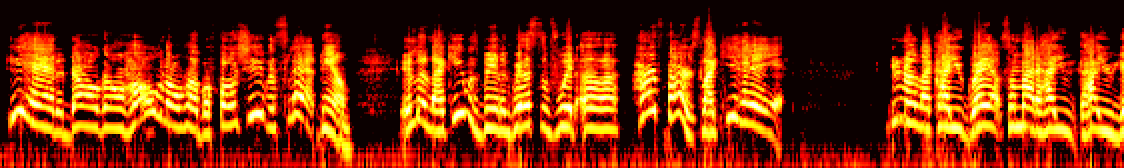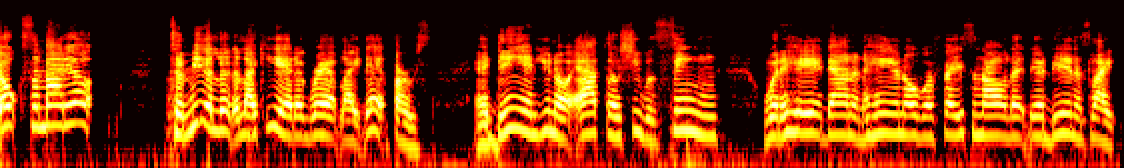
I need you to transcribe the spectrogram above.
he had a doggone hold on her before she even slapped him. It looked like he was being aggressive with uh her first. Like he had you know like how you grab somebody, how you how you yoke somebody up. To me it looked like he had a grab like that first. And then, you know, after she was seen with her head down and a hand over her face and all that there. Then it's like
